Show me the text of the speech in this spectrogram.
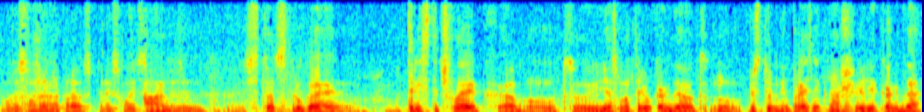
Богослужение а, происходит. А ситуация другая. 300 человек, а вот я смотрю, когда вот, ну, престольный праздник наш, uh-huh. или когда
